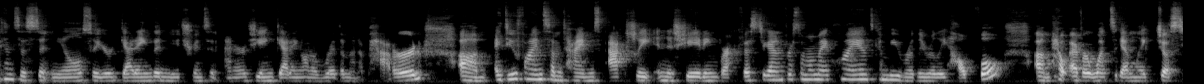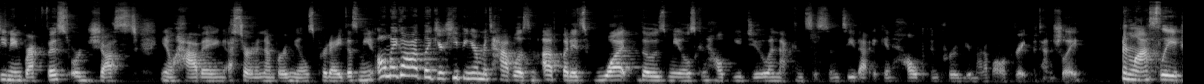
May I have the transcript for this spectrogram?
consistent meals so you're getting the nutrients and energy and getting on a rhythm and a pattern. Um, I do find sometimes actually initiating breakfast again for some of my clients can be really, really helpful. Um, however, once again, like just eating breakfast or just, you know, having a certain number of meals per day doesn't mean, oh my God, like you're keeping your metabolism up, but it's what those meals can help you do and that consistency that it can help improve your metabolic rate potentially. And lastly,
